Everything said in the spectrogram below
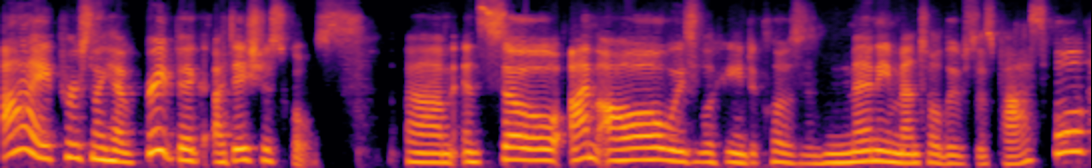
I personally have great big audacious goals. Um, and so I'm always looking to close as many mental loops as possible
